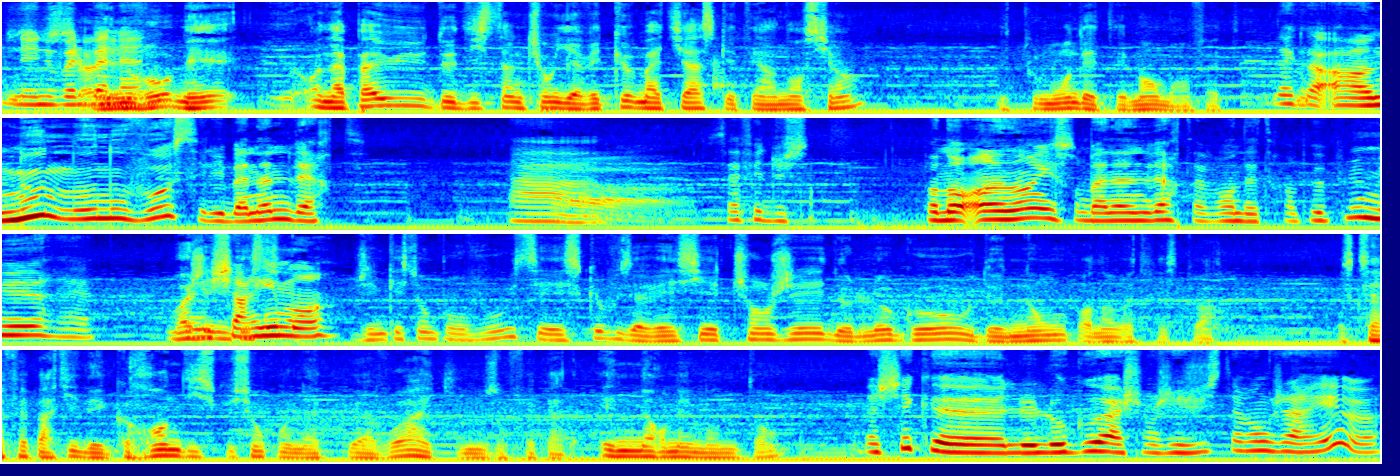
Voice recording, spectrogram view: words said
les nouvelles Les bananes. nouveaux, mais on n'a pas eu de distinction, il y avait que Mathias qui était un ancien et tout le monde était membre en fait. D'accord. Alors nous, nos nouveaux, c'est les bananes vertes. Ah, ça fait du sens. Pendant un an, ils sont bananes vertes avant d'être un peu plus mûrs. Et Moi, j'ai une, moins. j'ai une question pour vous, c'est est-ce que vous avez essayé de changer de logo ou de nom pendant votre histoire? Parce que ça fait partie des grandes discussions qu'on a pu avoir et qui nous ont fait perdre énormément de temps. Bah, je sais que le logo a changé juste avant que j'arrive,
